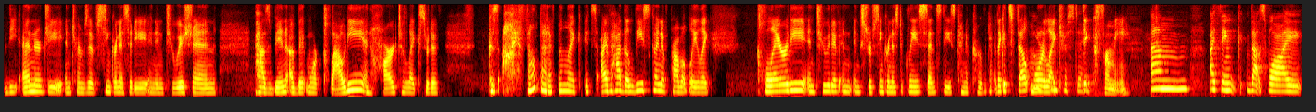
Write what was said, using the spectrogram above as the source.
the energy in terms of synchronicity and intuition has been a bit more cloudy and hard to like sort of because I felt that I've been like, it's, I've had the least kind of probably like clarity, intuitive, and, and sort of synchronistically since these kind of COVID. Like it's felt oh, more oh, like thick for me. Um, I think that's why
